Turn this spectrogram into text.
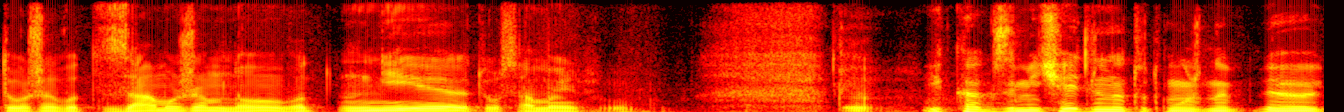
тоже вот замужем, но вот не ту самую... Э, и как замечательно тут можно э,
